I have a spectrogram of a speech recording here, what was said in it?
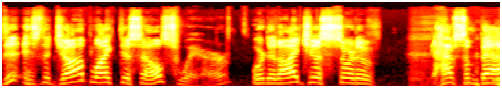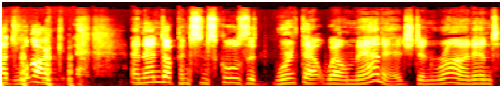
the, is the job like this elsewhere, or did I just sort of have some bad luck and end up in some schools that weren't that well managed and run? And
